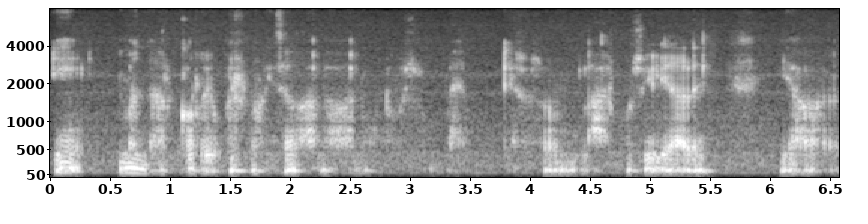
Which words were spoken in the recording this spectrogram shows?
y mandar correo personalizado a los alumnos. esas son las posibilidades y ahora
